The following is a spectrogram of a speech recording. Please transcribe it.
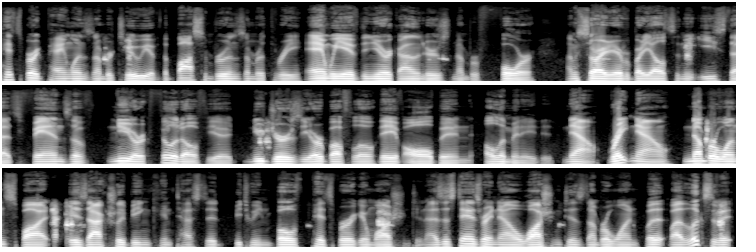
Pittsburgh Penguins number two. We have the Boston Bruins number three. And we have the New York Islanders number four. I'm sorry to everybody else in the East that's fans of New York, Philadelphia, New Jersey, or Buffalo. They've all been eliminated. Now, right now, number one spot is actually being contested between both Pittsburgh and Washington. As it stands right now, Washington's number one. But by the looks of it,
